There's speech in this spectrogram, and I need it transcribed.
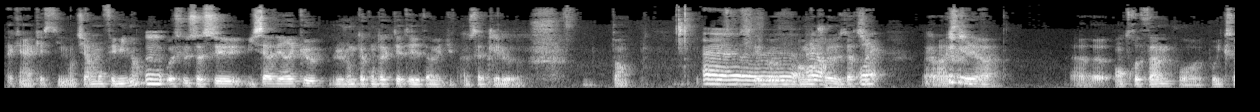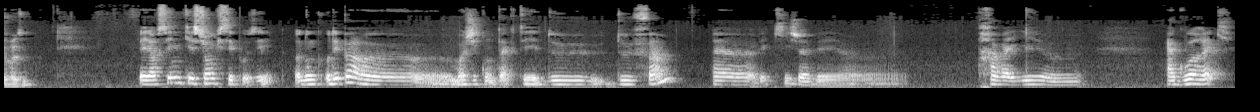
avec un casting entièrement féminin, Mm. ou est-ce que ça s'est, il s'est avéré que les gens que t'as contactés étaient des femmes et du coup ça a été le, enfin, c'est Euh, vraiment un alors, choix de dire tiens, ouais. rester euh, euh, entre femmes pour pour X raisons. Et alors c'est une question qui s'est posée. Donc au départ, euh, moi j'ai contacté deux, deux femmes euh, avec qui j'avais euh, travaillé euh, à Guarec,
